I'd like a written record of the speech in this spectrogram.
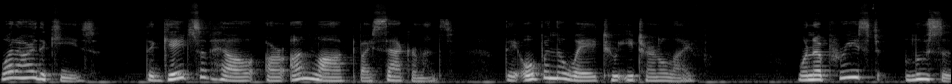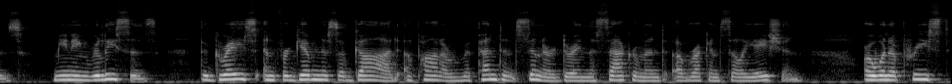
What are the keys? The gates of hell are unlocked by sacraments. They open the way to eternal life. When a priest looses, meaning releases, the grace and forgiveness of God upon a repentant sinner during the sacrament of reconciliation, or when a priest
